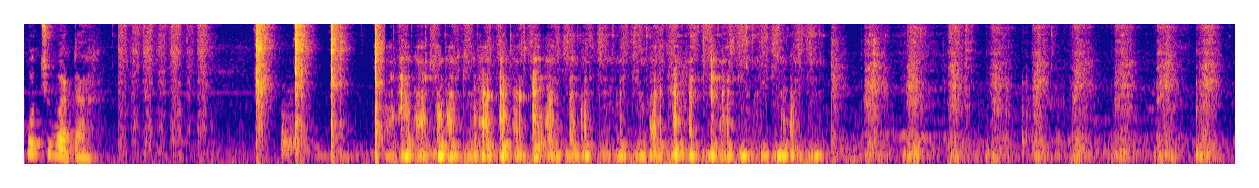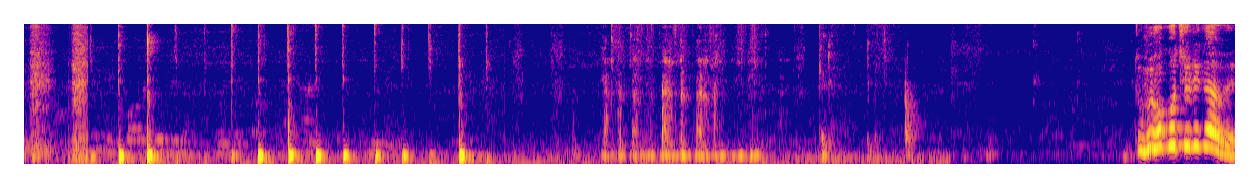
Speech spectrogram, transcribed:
কচু বাটা। তুমিও কচুরি খাবে?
